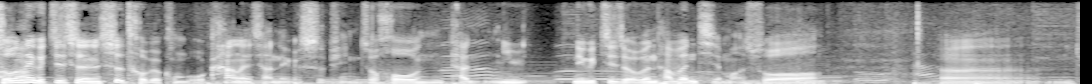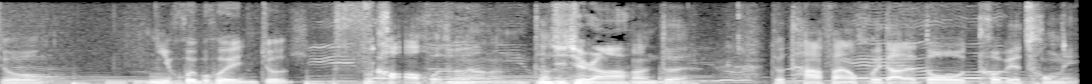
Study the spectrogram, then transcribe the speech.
之后那个机器人是特别恐怖，我看了一下那个视频之后，他你那个记者问他问题嘛，说，呃，就你会不会就思考或者怎么样的？他跟机器人啊，嗯，对，就他反正回答的都特别聪明，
